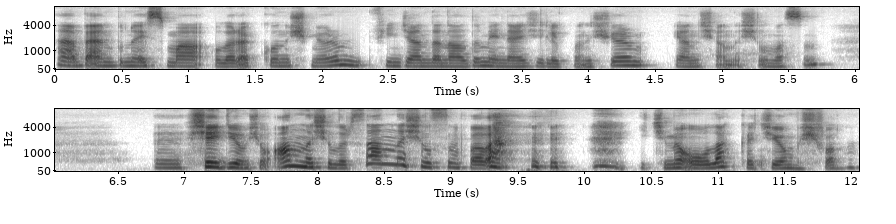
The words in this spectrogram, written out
Ha ben bunu Esma olarak konuşmuyorum. Fincandan aldığım enerjiyle konuşuyorum. Yanlış anlaşılmasın. Ee, şey diyormuşum anlaşılırsa anlaşılsın falan. İçime oğlak kaçıyormuş falan.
